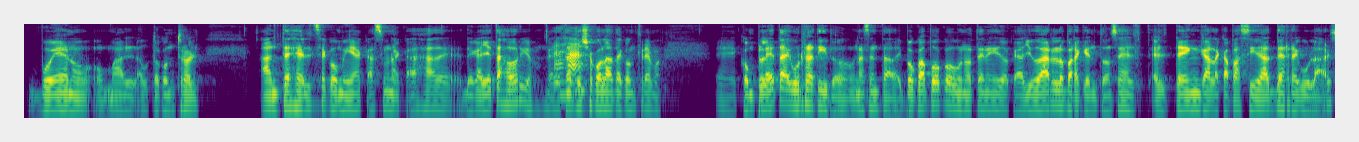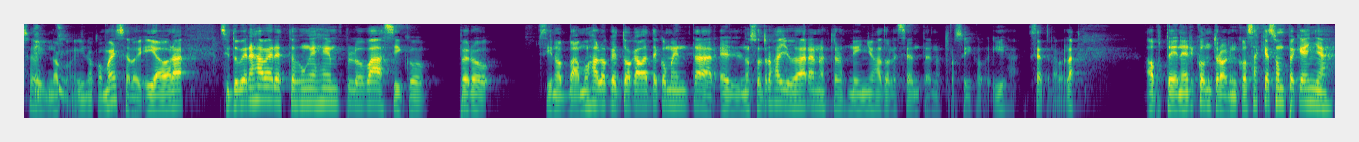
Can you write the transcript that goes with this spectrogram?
bueno o mal autocontrol. Antes él se comía casi una caja de, galletas Oreo, galletas de chocolate con crema. Eh, completa en un ratito, una sentada. Y poco a poco uno ha tenido que ayudarlo para que entonces él, tenga la capacidad de regularse y no, y no, comérselo. Y ahora, si tú vienes a ver, esto es un ejemplo básico, pero si nos vamos a lo que tú acabas de comentar, el nosotros ayudar a nuestros niños, adolescentes, nuestros hijos, hijas, etcétera, ¿verdad? A obtener control en cosas que son pequeñas,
